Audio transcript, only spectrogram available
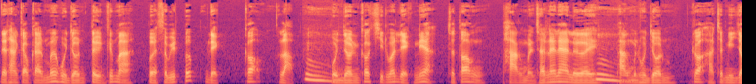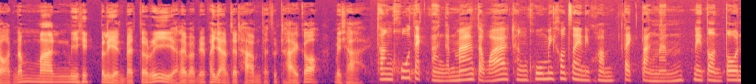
ในทางกลับกันเมื่อหุ่นยนต์ตื่นขึ้นมา เปิดสวิตช์ปุ๊บเด็กก็หลับหุ่นยนต์ก็คิดว่าเด็กเนี่ยจะต้องพังเหมือนฉันแน่ๆเลย พังเหมือนหุ่นยนต์ ก็อาจจะมีหยอดน้ำมันมีเปลี่ยนแบตเตอรี่อะไรแบบนี้พยายามจะทำแต่สุดท้ายก็ไม่ใช่ ทั้งคู่แตกต่างกันมาก แต่ว่าทั้งคู่ไม่เข้าใจในความแตกต่างนั้นในตอนต้น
